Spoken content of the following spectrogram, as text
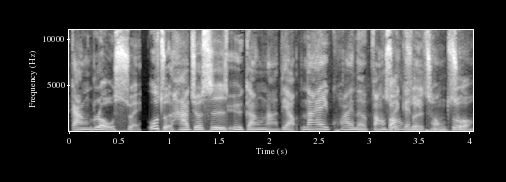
缸漏水，屋主他就是浴缸拿掉那一块呢，防水给你重做。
